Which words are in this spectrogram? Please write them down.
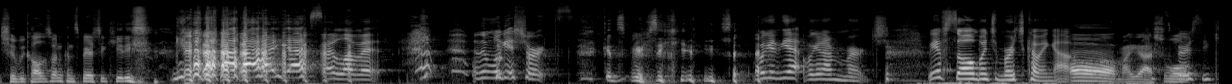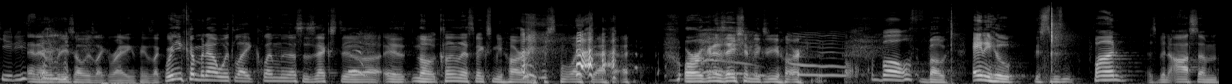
Should we call this one conspiracy cuties? yes, I love it. And then we'll get shirts. conspiracy cuties. We're gonna get. We're gonna have merch. We have so much merch coming out. oh my gosh. Well, Conspiracy cuties. and everybody's always like writing things like, "When are you coming out with like cleanliness is next to uh, is, no cleanliness makes me hard or something like that, or organization makes me hard." Both. Both. Anywho, this has been fun. It's been awesome.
